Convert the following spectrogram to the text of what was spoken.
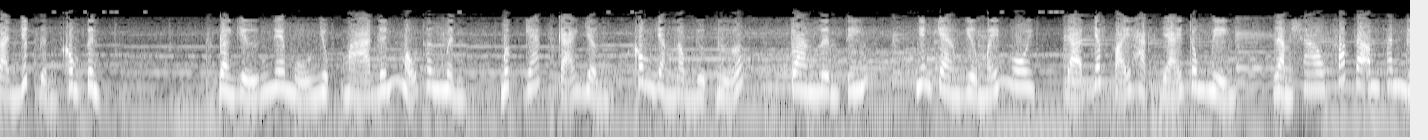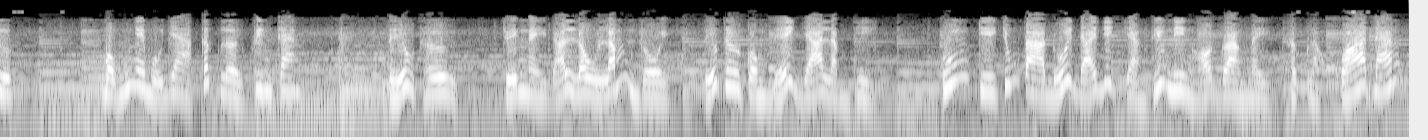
Ta nhất định không tin. Đoàn dự nghe mụ nhục mạ đến mẫu thân mình, bất giác cả giận, không dằn lòng được nữa, toàn lên tiếng. Nhưng chàng vừa mấy môi đã dấp phải hạt giải trong miệng, làm sao phát ra âm thanh được. Bỗng nghe mụ già cất lời khuyên can. Tiểu thư, chuyện này đã lâu lắm rồi, tiểu thư còn để dạ làm gì? Huống chi chúng ta đối đãi với chàng thiếu niên họ đoàn này thật là quá đáng.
